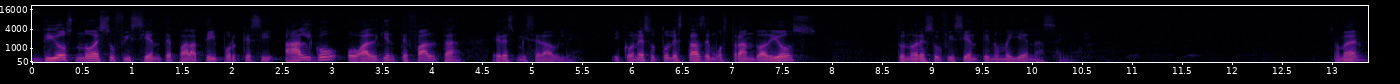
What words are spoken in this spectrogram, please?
Dios no es suficiente para ti porque si algo o alguien te falta, eres miserable. Y con eso tú le estás demostrando a Dios Tú no eres suficiente y no me llenas, Señor. Amén.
